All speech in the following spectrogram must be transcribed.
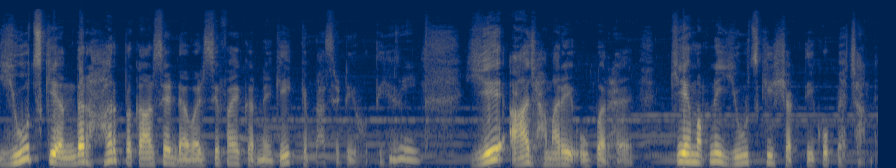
यूथ्स के अंदर हर प्रकार से डाइवर्सिफाई करने की कैपेसिटी होती है। जी। ये आज हमारे ऊपर है कि हम अपने यूथ्स की शक्ति को पहचानें।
